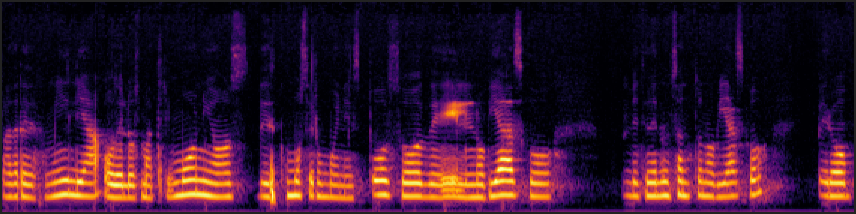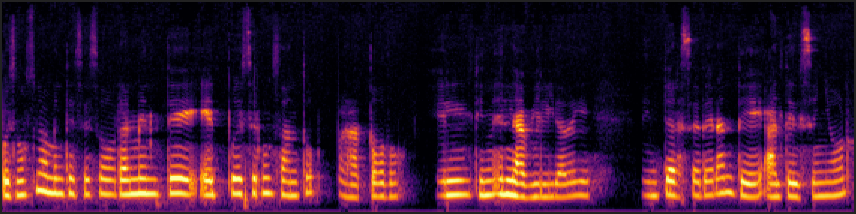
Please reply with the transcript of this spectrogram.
padre de familia o de los matrimonios, de cómo ser un buen esposo, del noviazgo, de tener un santo noviazgo, pero pues no solamente es eso, realmente él puede ser un santo para todo. Él tiene la habilidad de interceder ante, ante el Señor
